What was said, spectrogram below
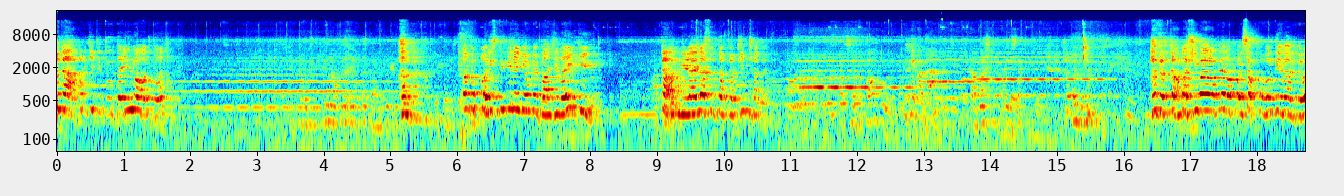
अगं आपण किती दुर्दैवी आहोत ग. अगं परिस्थितीने एवढं गाजलंय की. काम मिळायला सुद्धा कठीण झालंय. अगं कामाशिवाय आपल्याला पैसा कोण देणार ग?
